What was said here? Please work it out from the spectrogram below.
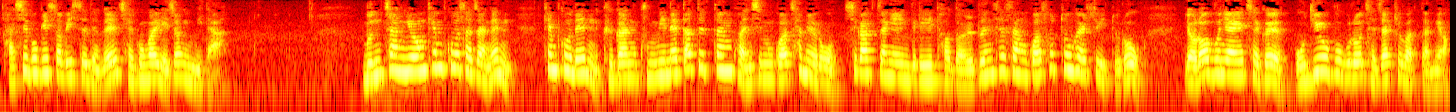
다시 보기 서비스 등을 제공할 예정입니다. 문창용 캠코 사장은 캠코는 그간 국민의 따뜻한 관심과 참여로 시각장애인들이 더 넓은 세상과 소통할 수 있도록 여러 분야의 책을 오디오북으로 제작해왔다며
